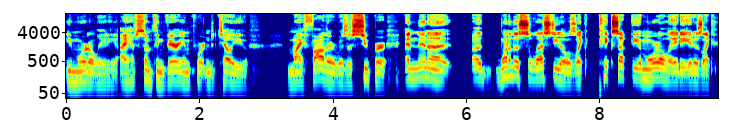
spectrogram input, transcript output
immortal lady I have something very important to tell you. My father was a super and then a uh, one of the celestials like picks up the immortal lady It is like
